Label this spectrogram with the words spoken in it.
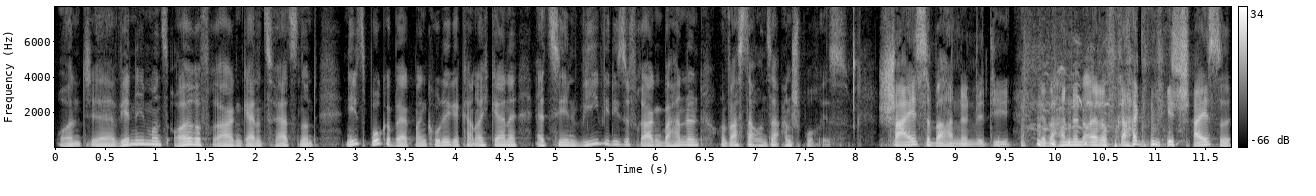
und äh, wir nehmen uns eure Fragen gerne zu Herzen und Nils Bokeberg, mein Kollege, kann euch gerne erzählen, wie wir diese Fragen behandeln und was da unser Anspruch ist. Scheiße behandeln wir die. Wir behandeln eure Fragen wie Scheiße.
